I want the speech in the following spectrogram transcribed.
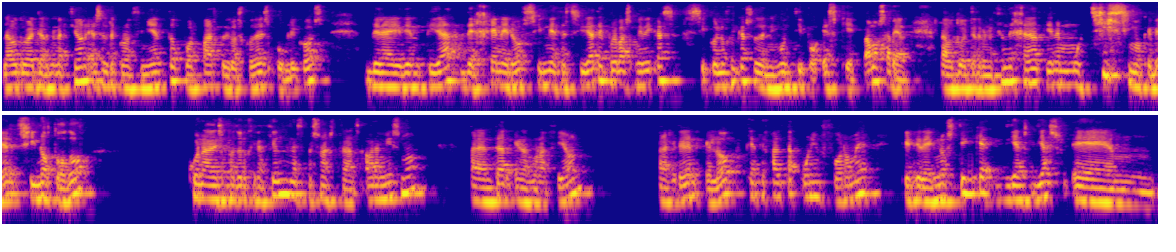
la autodeterminación es el reconocimiento por parte de los poderes públicos de la identidad de género sin necesidad de pruebas médicas, psicológicas o de ningún tipo. Es que, vamos a ver, la autodeterminación de género tiene muchísimo que ver, si no todo, con la despatologización de las personas trans. Ahora mismo, para entrar en la donación, para que te den el OP, te hace falta un informe que te diagnostique dias- dias- em,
